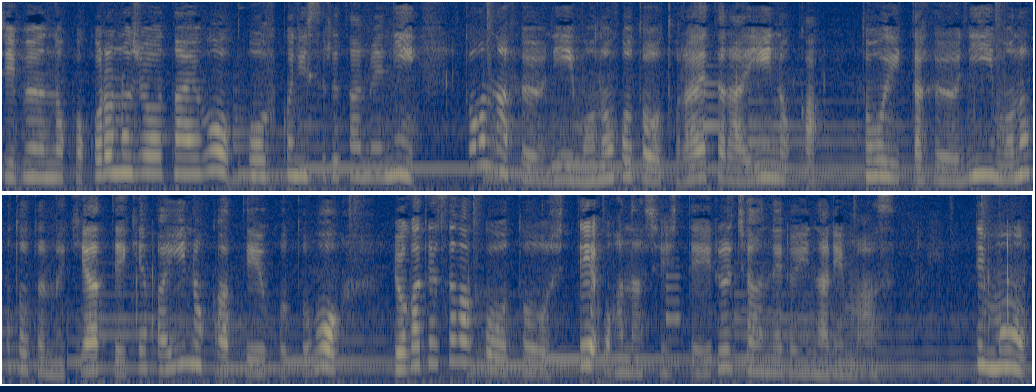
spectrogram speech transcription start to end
自分の心の状態を幸福にするためにどんな風に物事を捉えたらいいのかどういった風に物事と向き合っていけばいいのかっていうことをヨガ哲学を通してお話ししているチャンネルになります。でも、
